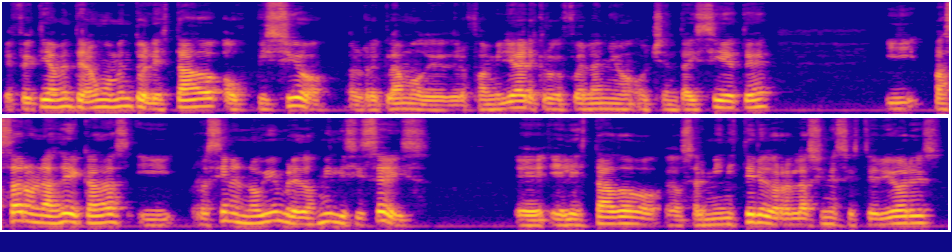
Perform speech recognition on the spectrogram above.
efectivamente en algún momento el Estado auspició el reclamo de, de los familiares, creo que fue en el año 87, y pasaron las décadas y recién en noviembre de 2016 eh, el Estado, o sea, el Ministerio de Relaciones Exteriores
